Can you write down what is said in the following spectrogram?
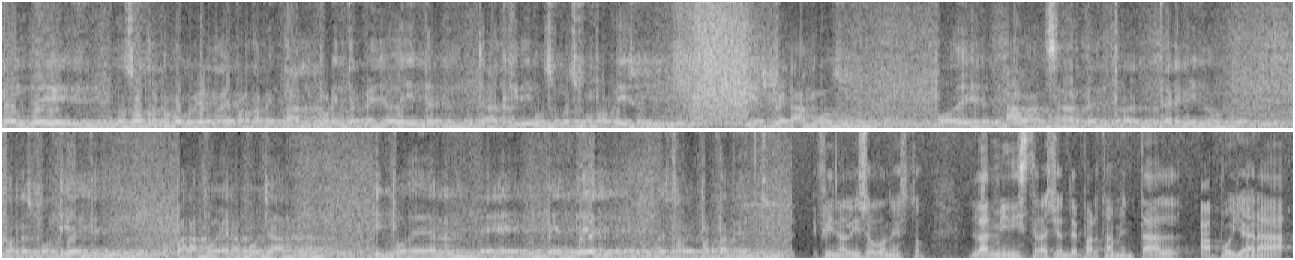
donde nosotros como gobierno departamental, por intermedio de Inter, ya adquirimos unos compromisos y esperamos poder avanzar dentro del término correspondiente para poder apoyar y poder eh, vender nuestro departamento. Finalizo con esto. La administración departamental apoyará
